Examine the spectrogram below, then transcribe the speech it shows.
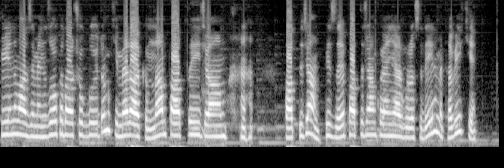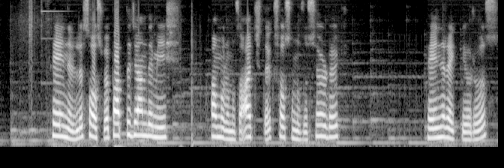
Şu yeni malzemenizi o kadar çok duydum ki merakımdan patlayacağım. patlıcan. Pizzaya patlıcan koyan yer burası değil mi? Tabii ki. Peynirli sos ve patlıcan demiş. Hamurumuzu açtık. Sosumuzu sürdük. Peynir ekliyoruz.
